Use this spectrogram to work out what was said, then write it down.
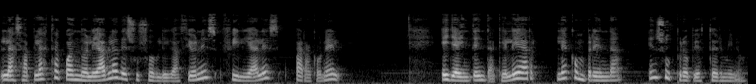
las aplasta cuando le habla de sus obligaciones filiales para con él. Ella intenta que Lear le comprenda en sus propios términos.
